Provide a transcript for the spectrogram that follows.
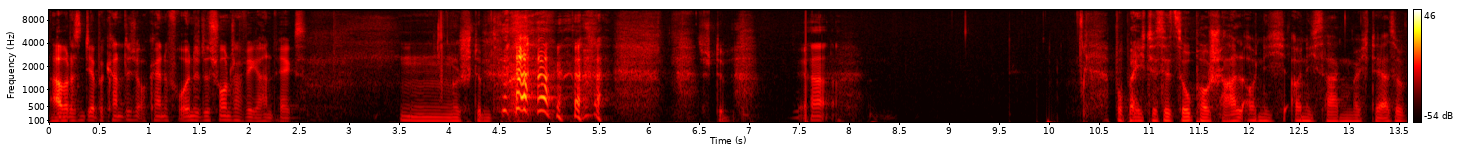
Aber das sind ja bekanntlich auch keine Freunde des Schornsteinfegerhandwerks. Mm, stimmt. stimmt. Ja. Wobei ich das jetzt so pauschal auch nicht, auch nicht sagen möchte. Also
